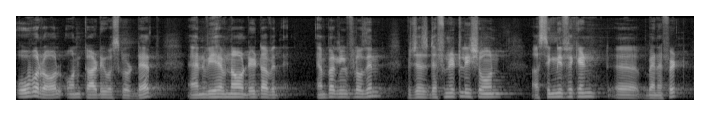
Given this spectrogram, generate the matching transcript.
overall on cardiovascular death. And we have now data with empirical empagliflozin, which has definitely shown a significant uh, benefit.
